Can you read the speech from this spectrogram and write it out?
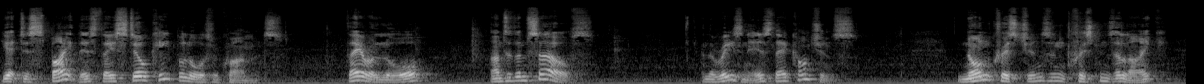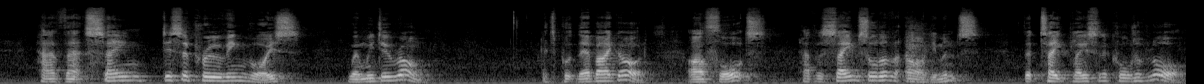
Yet, despite this, they still keep the law's requirements. They are a law unto themselves. And the reason is their conscience. Non Christians and Christians alike have that same disapproving voice when we do wrong. It's put there by God. Our thoughts have the same sort of arguments that take place in a court of law,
